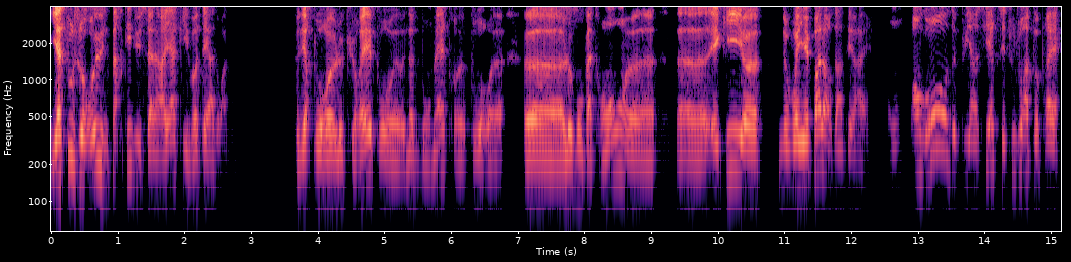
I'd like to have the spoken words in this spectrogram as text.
il y a toujours eu une partie du salariat qui votait à droite. Je veux dire pour euh, le curé, pour notre bon maître, pour le bon patron, et qui ne voyaient pas leurs intérêts. En gros, depuis un siècle, c'est toujours à peu près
